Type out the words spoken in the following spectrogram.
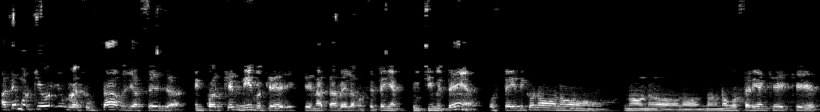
Até porque hoje um resultado, já seja em qualquer nível que, que na tabela você tenha, que o time tenha, os técnicos não, não, não, não, não, não gostariam que, que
